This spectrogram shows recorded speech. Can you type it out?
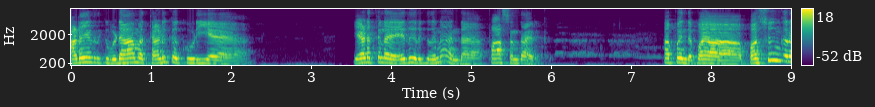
அடையிறதுக்கு விடாமல் தடுக்கக்கூடிய இடத்துல எது இருக்குதுன்னா அந்த பாசம்தான் இருக்குது அப்போ இந்த ப பசுங்கிற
